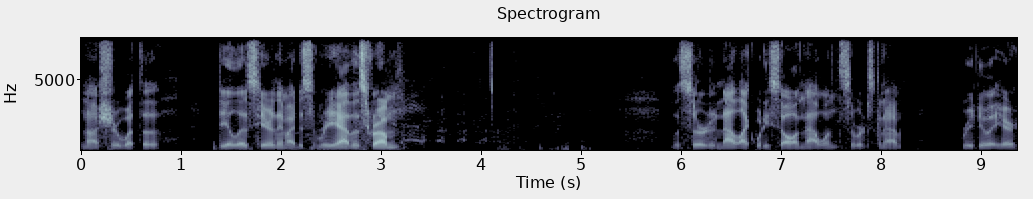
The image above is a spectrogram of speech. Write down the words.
Not sure what the deal is here. They might just rehab the scrum. The sir did not like what he saw in that one, so we're just going to redo it here.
